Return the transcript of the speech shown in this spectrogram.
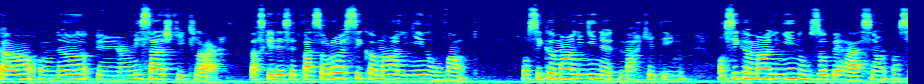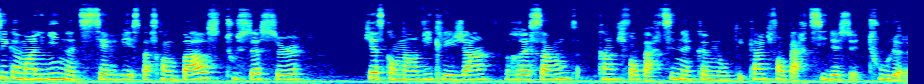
quand on a un message qui est clair parce que de cette façon-là, on sait comment aligner nos ventes. On sait comment aligner notre marketing. On sait comment aligner nos opérations. On sait comment aligner notre service parce qu'on base tout ça sur qu'est-ce qu'on a envie que les gens ressentent quand ils font partie de notre communauté, quand ils font partie de ce tout-là.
